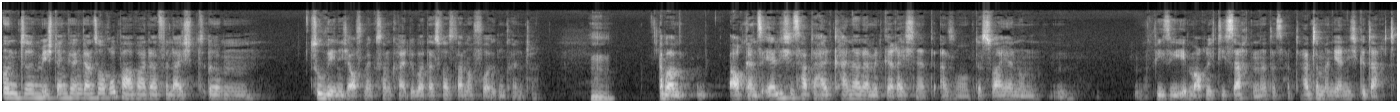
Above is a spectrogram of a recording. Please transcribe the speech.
Und ähm, ich denke, in ganz Europa war da vielleicht ähm, zu wenig Aufmerksamkeit über das, was da noch folgen könnte. Mhm. Aber auch ganz ehrlich, es hatte halt keiner damit gerechnet. Also das war ja nun, wie Sie eben auch richtig sagten, ne? das hat, hatte man ja nicht gedacht.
